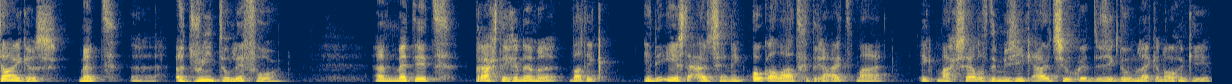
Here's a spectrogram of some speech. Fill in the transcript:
Tigers met uh, A Dream to Live For. En met dit prachtige nummer, wat ik in de eerste uitzending ook al had gedraaid, maar ik mag zelf de muziek uitzoeken, dus ik doe hem lekker nog een keer.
